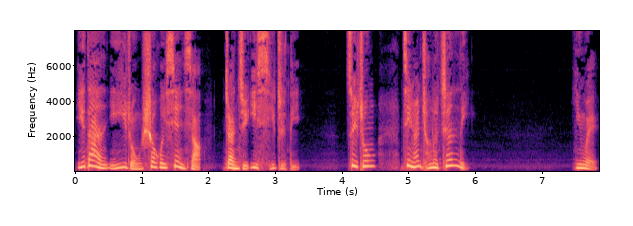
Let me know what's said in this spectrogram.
一旦以一种社会现象占据一席之地，最终竟然成了真理。因为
